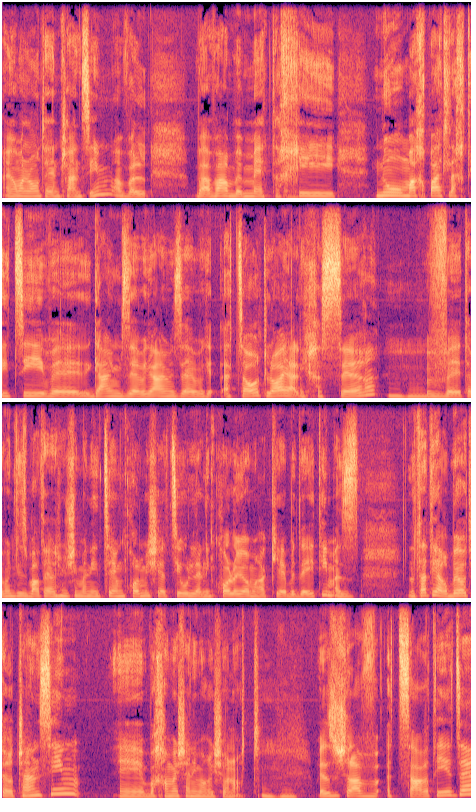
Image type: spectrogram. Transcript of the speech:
היום אני לא נותנת צ'אנסים, אבל בעבר באמת, הכי, נו, מה אכפת לך, תצאי, וגם עם זה וגם עם זה, הצעות לא היה לי חסר, ותמיד הסברתי לאנשים שאם אני אצא עם כל מי שיציעו לי, אני כל היום רק אהיה בדייטים, אז נתתי הרבה יותר צ'אנסים בחמש שנים הראשונות. באיזשהו שלב עצרתי את זה,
